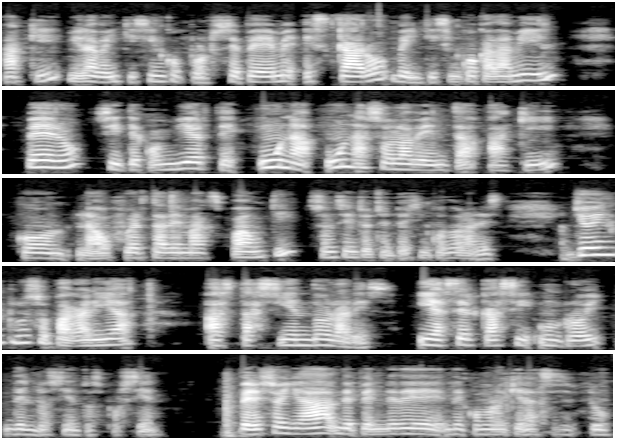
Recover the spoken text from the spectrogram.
aquí, mira, 25 por CPM, es caro, 25 cada mil, pero si te convierte una, una sola venta aquí, con la oferta de Max Bounty, son 185 dólares. Yo incluso pagaría hasta 100 dólares y hacer casi un ROI del 200%. Pero eso ya depende de, de cómo lo quieras hacer tú,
